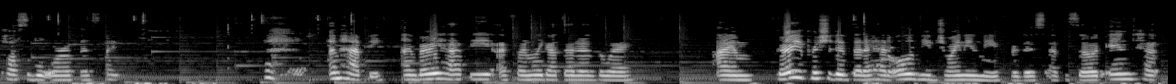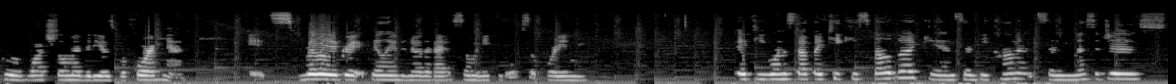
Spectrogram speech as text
possible orifice. I, I'm happy. I'm very happy. I finally got that out of the way. I'm very appreciative that I had all of you joining me for this episode and who have watched all my videos beforehand. It's really a great feeling to know that I have so many people supporting me. If you want to stop by Tiki's Spellbook and send me comments, send me messages,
